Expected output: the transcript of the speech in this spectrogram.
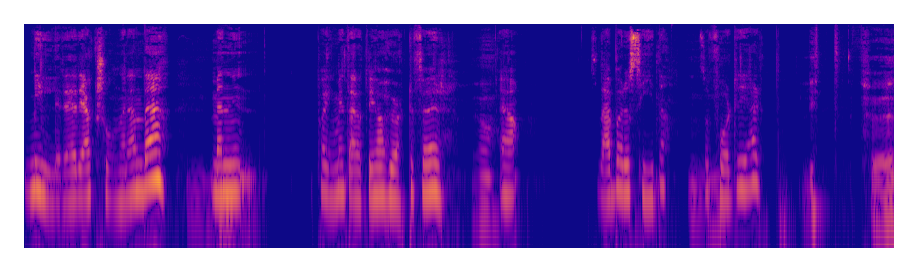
mildere reaksjoner enn det. Men poenget mitt er at vi har hørt det før. ja. Ja. Så det er bare å si det, så får dere hjelp. Litt før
